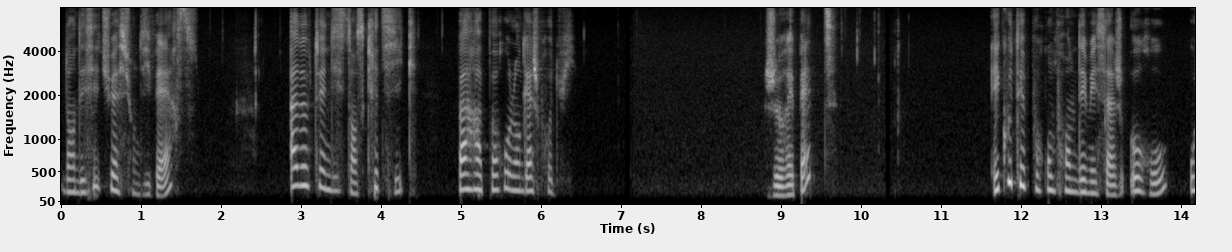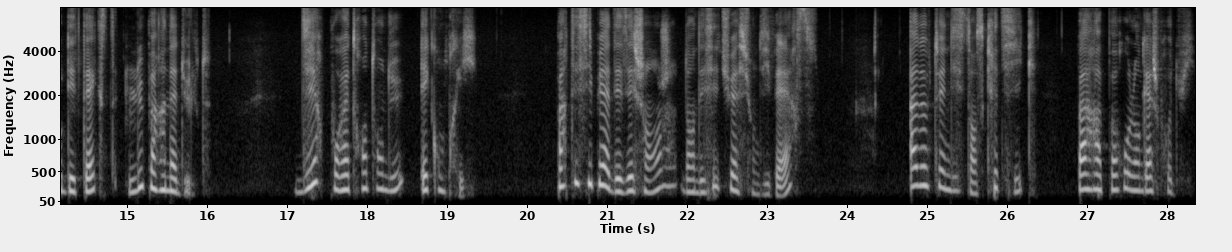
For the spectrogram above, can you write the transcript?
dans des situations diverses, adopter une distance critique par rapport au langage produit. Je répète, écouter pour comprendre des messages oraux ou des textes lus par un adulte, dire pour être entendu et compris, participer à des échanges dans des situations diverses, adopter une distance critique par rapport au langage produit.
